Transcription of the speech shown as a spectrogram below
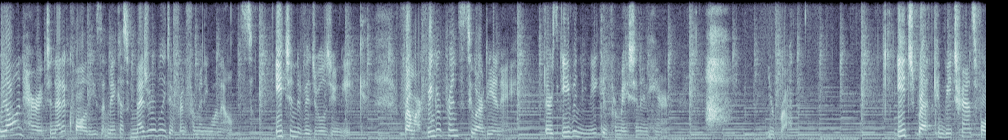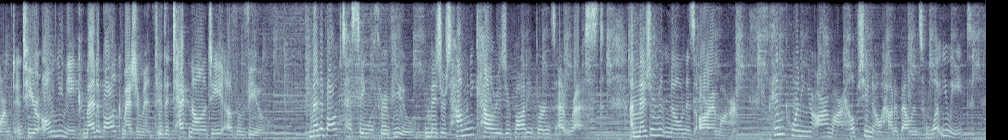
We all inherit genetic qualities that make us measurably different from anyone else. Each individual is unique, from our fingerprints to our DNA. There's even unique information in here. Your breath. Each breath can be transformed into your own unique metabolic measurement through the technology of ReeVue. Metabolic testing with ReeVue measures how many calories your body burns at rest, a measurement known as RMR. Pinpointing your RMR helps you know how to balance what you eat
